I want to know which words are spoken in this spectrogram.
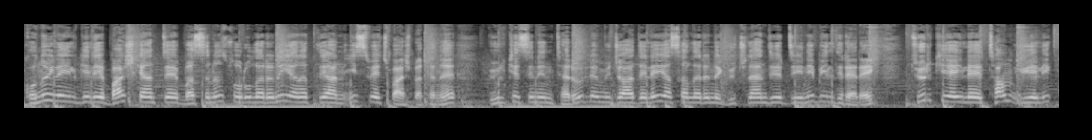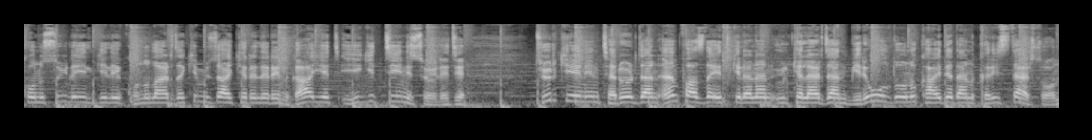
Konuyla ilgili başkentte basının sorularını yanıtlayan İsveç Başbakanı, ülkesinin terörle mücadele yasalarını güçlendirdiğini bildirerek Türkiye ile tam üyelik konusuyla ilgili konulardaki müzakerelerin gayet iyi gittiğini söyledi. Türkiye'nin terörden en fazla etkilenen ülkelerden biri olduğunu kaydeden Kristersson,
